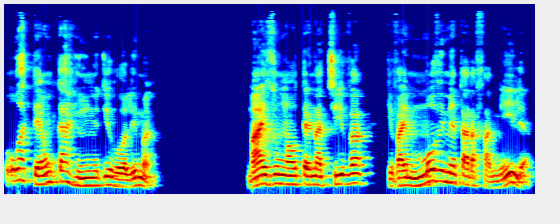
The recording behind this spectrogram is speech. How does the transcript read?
ou até um carrinho de rolimã. Mais uma alternativa que vai movimentar a família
